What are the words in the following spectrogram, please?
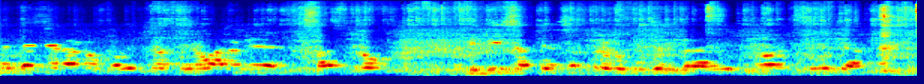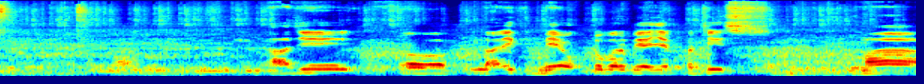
લોકોને દશેરાનો પવિત્ર તહેવાર અને શસ્ત્રો વિધિ સાથે શસ્ત્રનું પૂજન કરાયું. શું આજે તારીખ બે ઓક્ટોબર બે હજાર પચીસમાં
